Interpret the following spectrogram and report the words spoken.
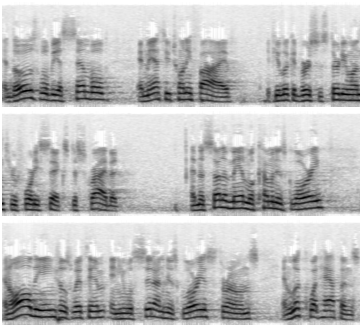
And those will be assembled in Matthew 25. If you look at verses 31 through 46, describe it. And the Son of Man will come in his glory, and all the angels with him, and he will sit on his glorious thrones. And look what happens.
